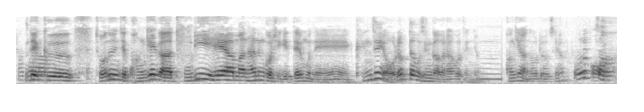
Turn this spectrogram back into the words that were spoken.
맞아요. 근데 그 저는 이제 관계가 둘이 해야만 하는 것이기 때문에 굉장히 어렵다고 생각을 하거든요. 음. 관계 안 어려우세요? 어렵죠. 어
